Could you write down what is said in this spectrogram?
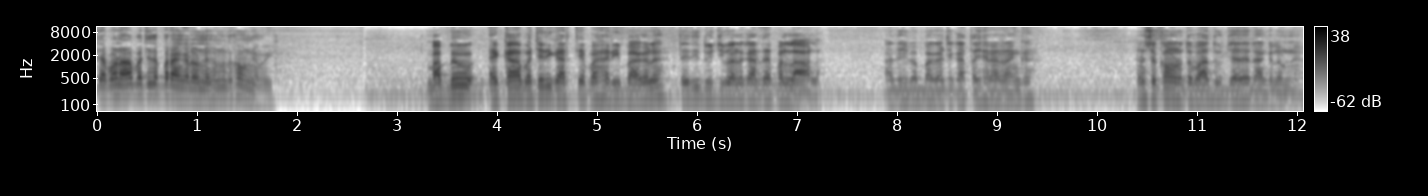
ਤੇ ਆਪਾਂ ਆ ਬੱਚੇ ਦਾ ਆਪਾਂ ਰੰਗ ਲਾਉਣੇ ਤੁਹਾਨੂੰ ਦਿਖਾਉਣੇ ਬਈ। ਬਾਬੇ ਇੱਕ ਆ ਬੱਚੇ ਦੀ ਕਰਤੀ ਆਪਾਂ ਹਰੀ ਬਗਲ ਤੇ ਇਹਦੀ ਦੂਜੀ ਬਗਲ ਕਰਦੇ ਆਪਾਂ ਲਾਲ। ਆ ਦੇਖ ਲਓ ਬਗਲ 'ਚ ਕਰਤਾ ਸ਼ਰਾ ਰੰਗ। ਇਹਨੂੰ ਸੁਕਾਉਣ ਤੋਂ ਬਾਅਦ ਦੂਜਾ ਦੇ ਰੰਗ ਲਾਉਣੇ ਆ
